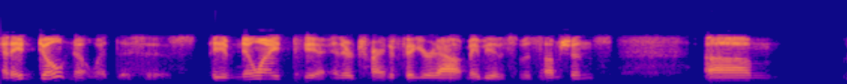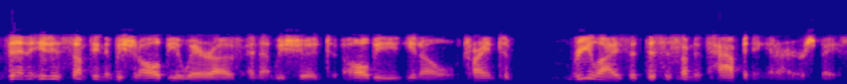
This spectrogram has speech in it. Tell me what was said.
and they don't know what this is. They have no idea, and they're trying to figure it out. Maybe there's some assumptions. Um, then it is something that we should all be aware of, and that we should all be, you know, trying to realize that this is something that's happening in our airspace,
